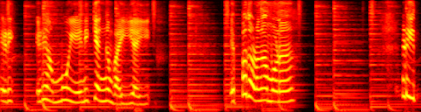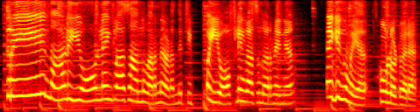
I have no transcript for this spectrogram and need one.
എടി എടി അമ്മു എനിക്കങ്ങ് വയ്യായി. എപ്പ തുടങ്ങാൻ പോണ്? എടി ഇത്രയും നാൾ ഈ ഓൺലൈൻ ക്ലാസ് ആന്ന് പറഞ്ഞു നടന്നിട്ട് ഇപ്പൊ ഈ ഓഫ്ലൈൻ ക്ലാസ് എന്ന് പറഞ്ഞു കഴിഞ്ഞാ എനിക്കെങ്ങും വയ്യ സ്കൂളിലോട്ട് വരാൻ.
